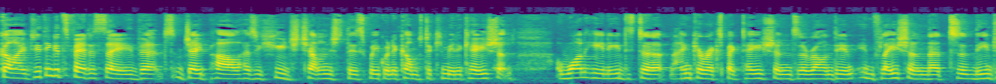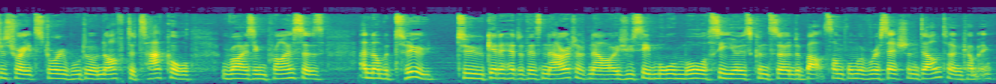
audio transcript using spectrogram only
Guy, do you think it's fair to say that Jay Powell has a huge challenge this week when it comes to communication? One, he needs to anchor expectations around inflation, that the interest rate story will do enough to tackle rising prices. And number two, to get ahead of this narrative now as you see more and more CEOs concerned about some form of recession downturn coming?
